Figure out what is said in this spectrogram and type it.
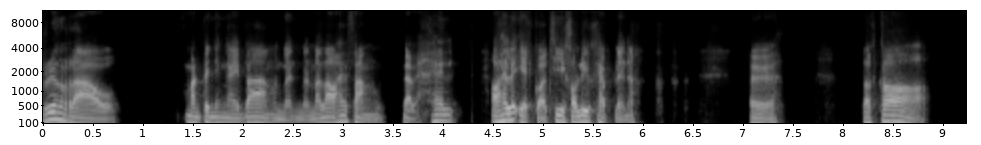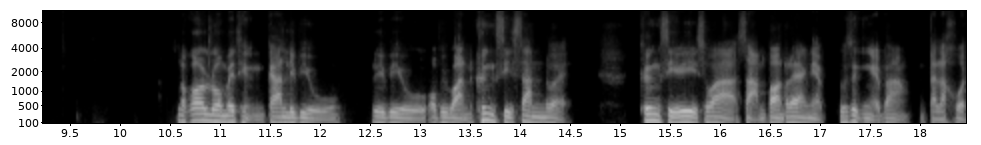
เรื่องราวมันเป็นยังไงบ้างเหมือนเหมือนมาเล่าให้ฟังแบบให้เอาให้ละเอียดกว่าที่เขา recap เลยนะเออ แล้วก็ แล้วก็รวมไปถึงการรีวิว รีวิว Obi-Wan ครึ่งซีซั่นด้วย ครึ่งซีรีส์ว่าสามตอนแรกเนี่ยรู้สึกยังไงบ้าง แต่ละคน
